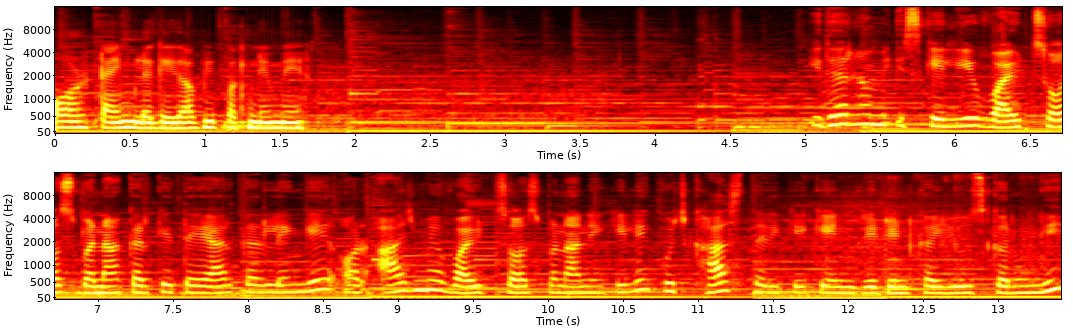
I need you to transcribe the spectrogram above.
और टाइम लगेगा अभी पकने में। इधर हम इसके लिए वाइट सॉस बना करके तैयार कर लेंगे और आज मैं वाइट सॉस बनाने के लिए कुछ खास तरीके के इंग्रेडिएंट का यूज़ करूँगी।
